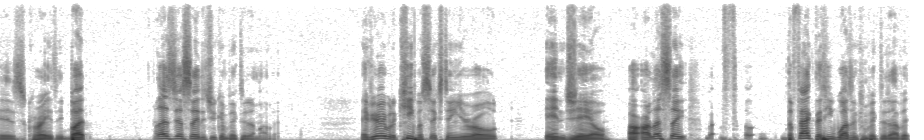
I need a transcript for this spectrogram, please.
is crazy. But let's just say that you convicted him of it if you're able to keep a 16 year old in jail, or, or let's say the fact that he wasn't convicted of it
